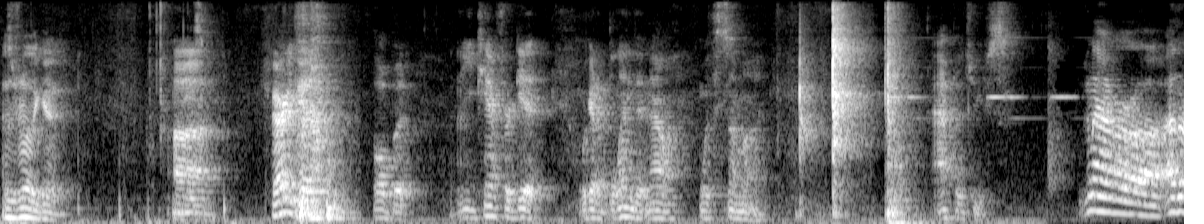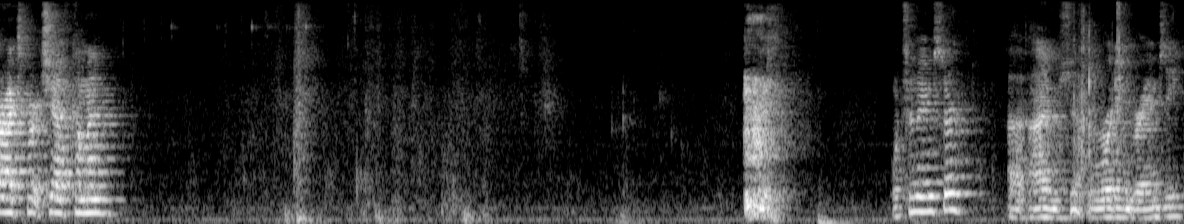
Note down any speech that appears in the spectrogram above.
That's really good. Uh, very good. Oh, but you can't forget, we're gonna blend it now with some uh, apple juice. We're gonna have our uh, other expert chef come in. What's your name, sir? Uh, I'm Chef Gordon Ramsay.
